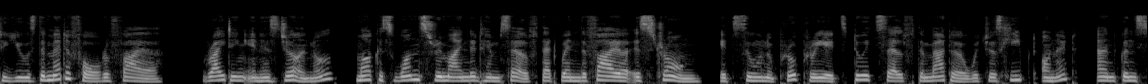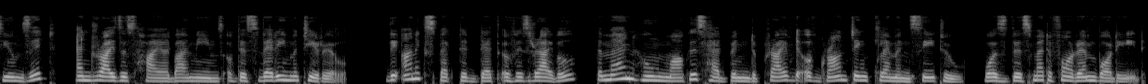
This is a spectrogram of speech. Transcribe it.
to use the metaphor of fire. Writing in his journal, Marcus once reminded himself that when the fire is strong, it soon appropriates to itself the matter which is heaped on it, and consumes it, and rises higher by means of this very material. The unexpected death of his rival, the man whom Marcus had been deprived of granting clemency to, was this metaphor embodied.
